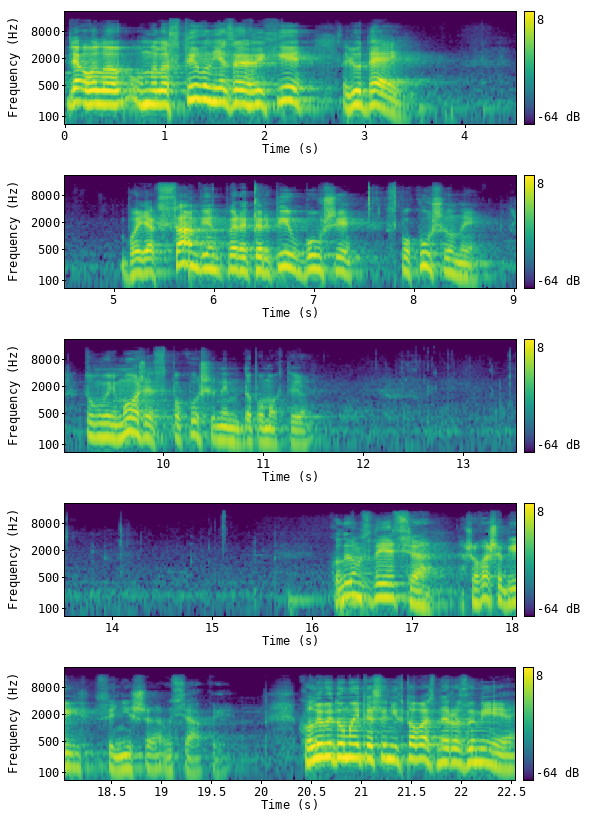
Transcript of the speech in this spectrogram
для умилостивлення за гріхи людей. Бо як сам він перетерпів, бувши спокушений, тому і може спокушеним допомогти. Коли вам здається, що ваша бій сильніша усякої, Коли ви думаєте, що ніхто вас не розуміє,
